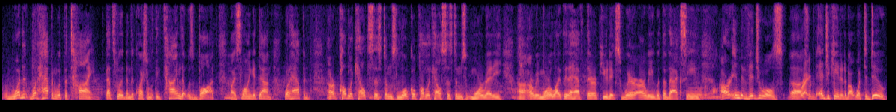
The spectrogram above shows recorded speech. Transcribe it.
what what happened with the time? That's really been the question. With the time that was bought mm. by slowing it down, what happened? Are public health systems, local public health systems, more ready? Uh, are we more likely to have therapeutics? Where are we with the vaccine? Are individuals uh, right. sort of educated about what to do?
